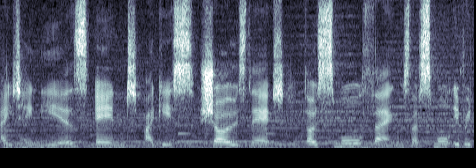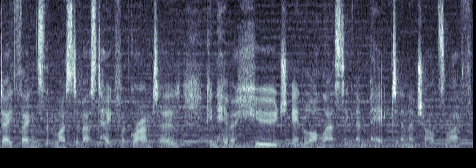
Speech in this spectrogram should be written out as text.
18 years and I guess shows that those small things, those small everyday things that most of us take for granted can have a huge and long lasting impact in a child's life.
